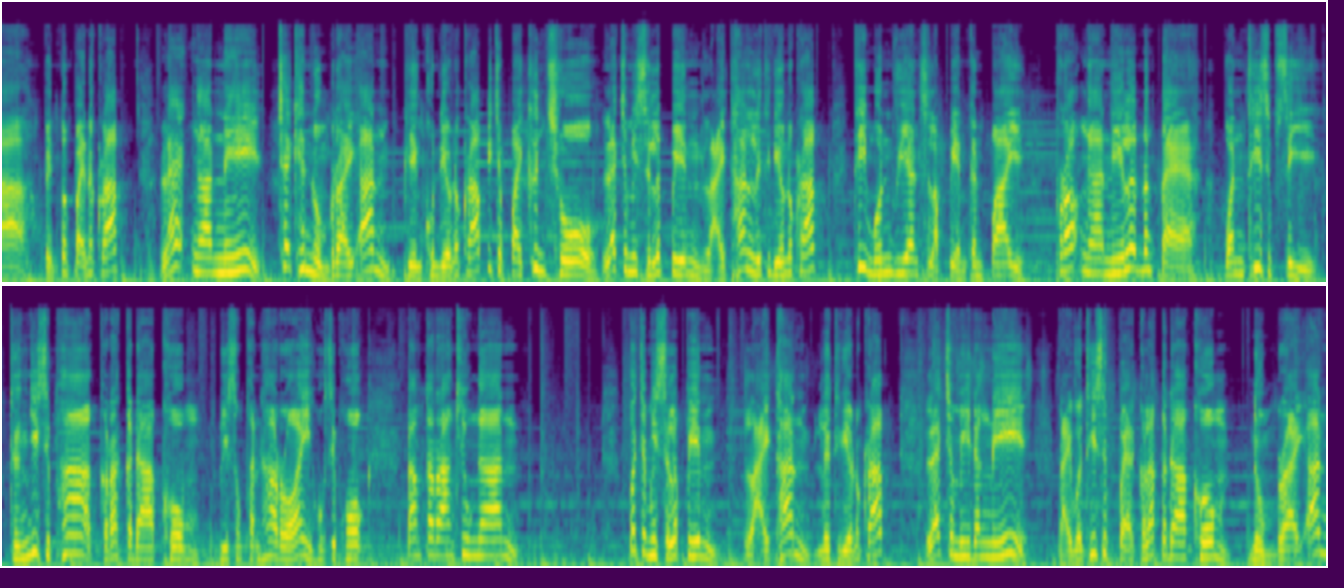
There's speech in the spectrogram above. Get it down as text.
าเป็นต้นไปนะครับ และงานนี้ใช่แค่หนุ่มไรอันเพียงคนเดียวนะครับ ที่จะไปขึ้นโชว์ และจะมีศิลปินหลายท่านเลยทีเดียวนะครับ ที่หมุนเวียนสลับเปลี่ยนกันไป เพราะงานนี้เริ่มตั้งแต่วันที่ 14 ถึง 25 กรกฎาคม ปี 2566 ตามตารางคิวงาน ก็จะมีศิลปินหลายท่านเลยทีเดียวนะครับ และจะมีดังนี้ในวันที่ 18 กรกฎาคม หนุ่มไรอัน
